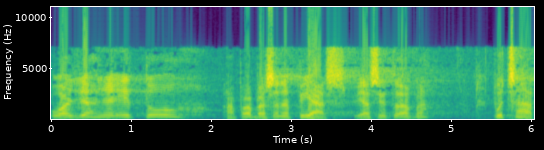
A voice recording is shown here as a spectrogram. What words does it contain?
wajahnya itu apa bahasanya pias. Pias itu apa? Pucat.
